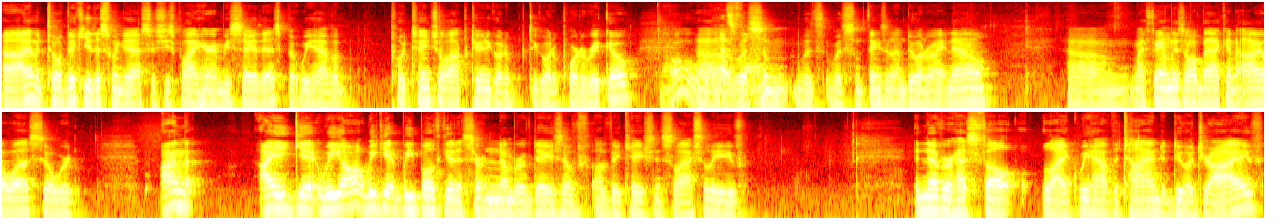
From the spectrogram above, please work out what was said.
Uh, I haven't told Vicky this one yet, so she's probably hearing me say this, but we have a potential opportunity to go to, to go to Puerto Rico Oh, uh, with fun. some with with some things that I'm doing right now. Um, my family's all back in Iowa, so we're I'm I get we all we get we both get a certain number of days of, of vacation slash leave. It never has felt like we have the time to do a drive.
